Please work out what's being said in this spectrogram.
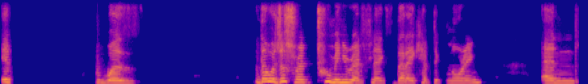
it was there were just red, too many red flags that I kept ignoring. And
